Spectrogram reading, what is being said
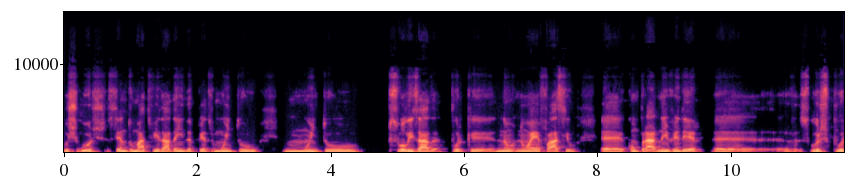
os seguros, sendo uma atividade ainda, Pedro, muito, muito pessoalizada, porque não, não é fácil uh, comprar nem vender uh, seguros por,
